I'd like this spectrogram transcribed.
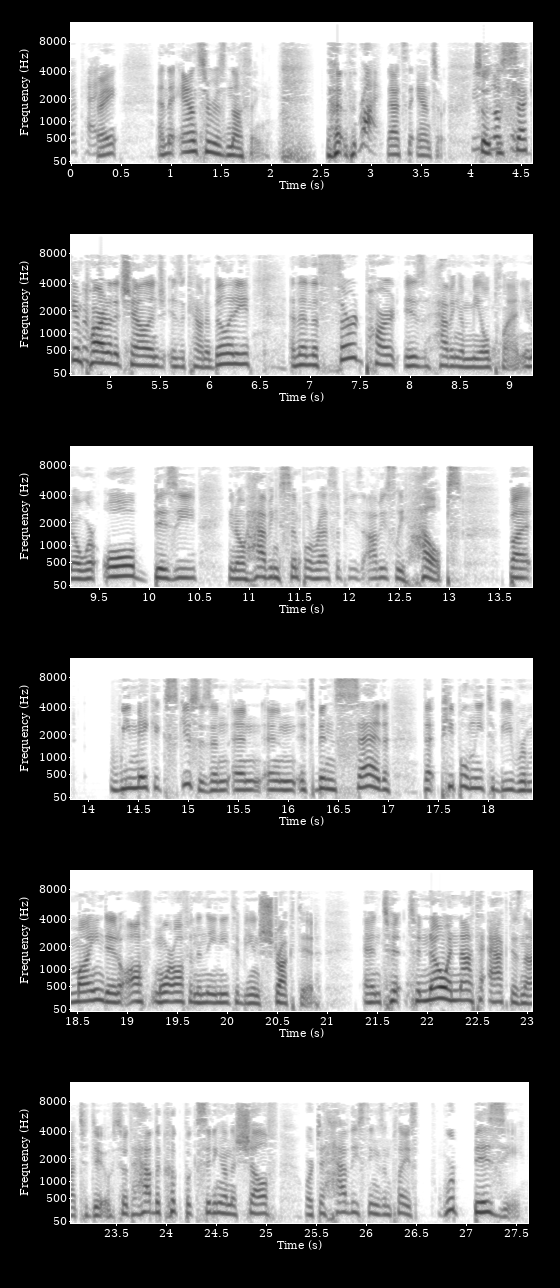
okay. right? And the answer is nothing. Right. That's the answer. Who's so looking? the second part of the challenge is accountability. And then the third part is having a meal plan. You know, we're all busy, you know, having simple recipes obviously helps, but we make excuses and, and, and it's been said that people need to be reminded off, more often than they need to be instructed. And to, to know and not to act is not to do. So to have the cookbook sitting on the shelf or to have these things in place, we're busy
